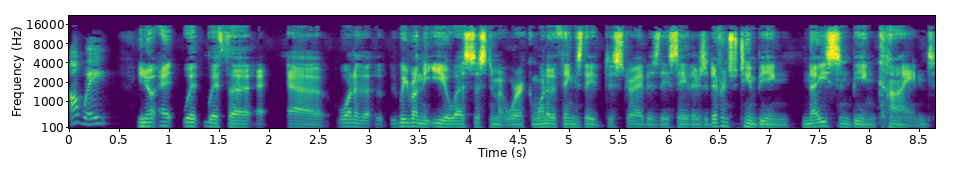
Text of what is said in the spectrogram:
I'll wait. You know, at, with, with, uh, uh, one of the we run the EOS system at work, and one of the things they describe is they say there's a difference between being nice and being kind,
